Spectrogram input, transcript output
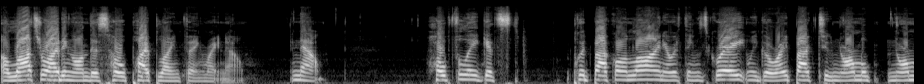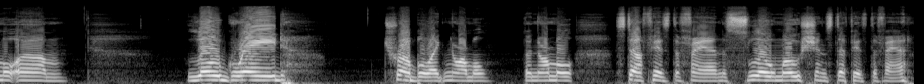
A lot's riding on this whole pipeline thing right now. Now, hopefully it gets put back online, everything's great, and we go right back to normal normal um low grade trouble like normal the normal stuff hits the fan. The slow motion stuff hits the fan.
